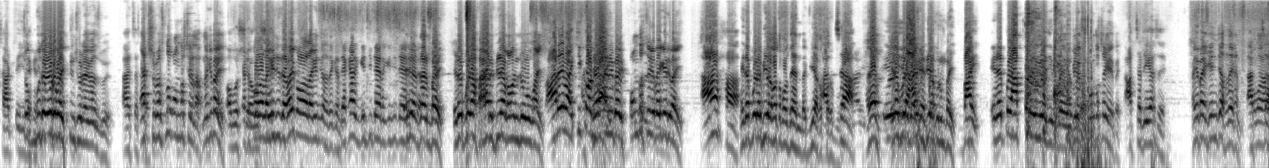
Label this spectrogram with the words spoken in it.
শার্ট এই দেখেন। বুঝে ভাই তিনশো টাকা আসবে আচ্ছা আচ্ছা। একশো বেসলো পঞ্চাশ টাকা লাভ নাকি ভাই? অবশ্যই, কলা লাগিয়ে দিতে ভাই কলা লাগিয়ে দিতে দেখার গেজি গেজি দেন ভাই এটা পুরো ভাইয়ের বিয়া যাব ভাই? আরে ভাই কি আরে ভাই? পঞ্চাশ টাকা পাইকারি ভাই। আহা। এটা পুরো বিয়া কত দেন ভাই বিয়া কত আচ্ছা এটা পুরো বিয়া করুন ভাই। ভাই এটার পরে আপনার দিব ভাই। বিয়া পঞ্চাশ টাকা ভাই। আচ্ছা ঠিক আছে। এই ভাই গেঞ্জি আছে দেখেন। আচ্ছা।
